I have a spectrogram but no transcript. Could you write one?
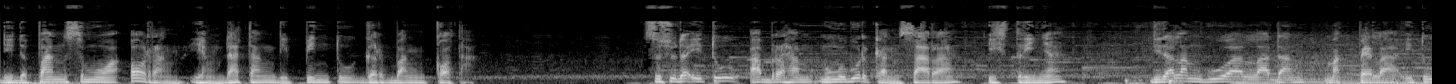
di depan semua orang yang datang di pintu gerbang kota. Sesudah itu Abraham menguburkan Sarah, istrinya, di dalam gua ladang Makpela itu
